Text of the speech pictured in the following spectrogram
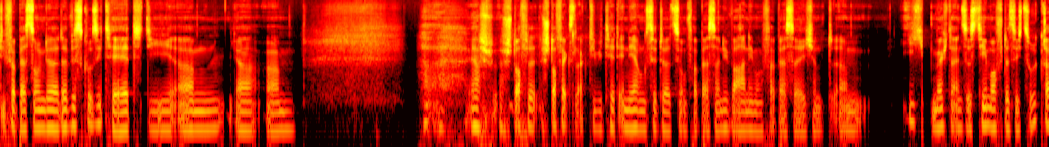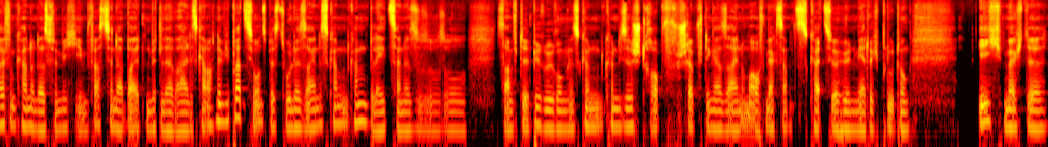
die Verbesserung der, der Viskosität, die ähm, ja, ähm, ja, Stoff, Stoffwechselaktivität, Ernährungssituation verbessern, die Wahrnehmung verbessere ich. Und ähm, ich möchte ein System, auf das ich zurückgreifen kann und das ist für mich eben Faszienarbeit ein Mittel der Wahl. Das kann auch eine Vibrationspistole sein, das kann, kann ein Blade sein, also so, so sanfte Berührungen, das können, können diese Stropf, Schröpfdinger sein, um Aufmerksamkeit zu erhöhen, mehr Durchblutung. Ich möchte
